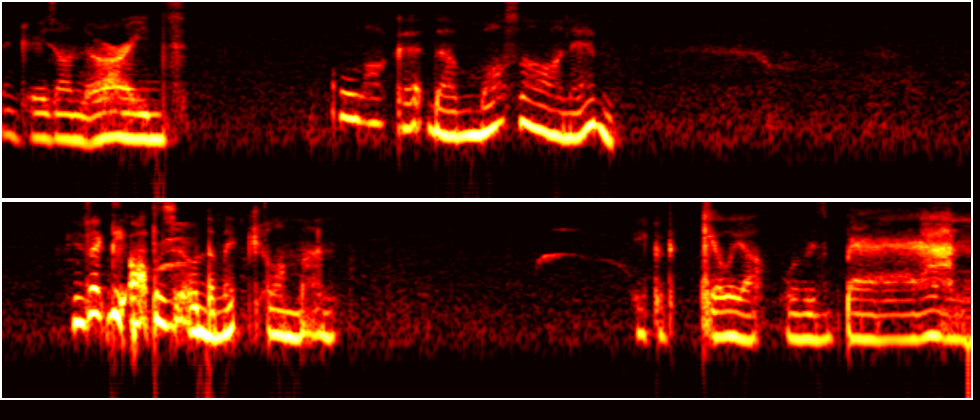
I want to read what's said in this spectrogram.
Think he's on the rides. Look at the muscle on him. He's like the opposite of the Michelin man. He could kill you with his bare hands.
